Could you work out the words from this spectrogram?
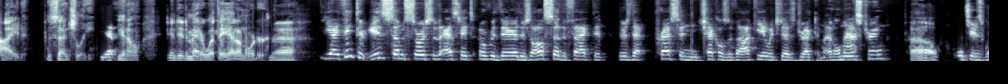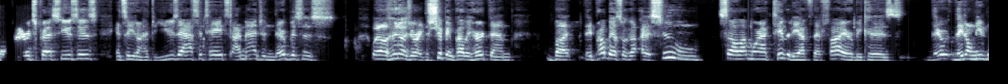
died. Essentially, Yep. you know, it didn't matter what they had on order. Uh, yeah i think there is some source of acetates over there there's also the fact that there's that press in czechoslovakia which does direct to metal mastering oh. which is what pirates press uses and so you don't have to use acetates i imagine their business well who knows you're right the shipping probably hurt them but they probably also got i assume saw a lot more activity after that fire because they're they don't need an.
